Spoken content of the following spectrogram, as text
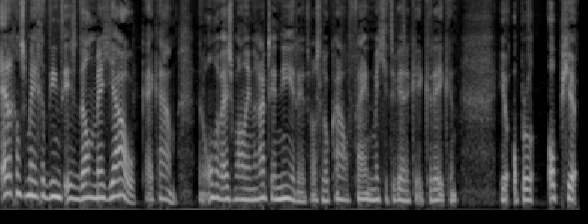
ergens mee gediend is, dan met jou. Kijk aan, een onderwijsman in hart en nieren. Het was lokaal fijn met je te werken. Ik reken je op, op je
